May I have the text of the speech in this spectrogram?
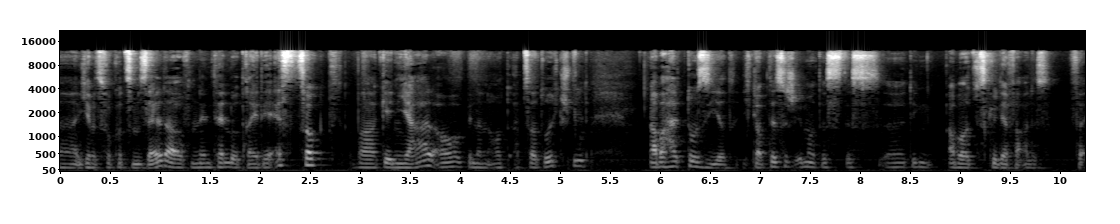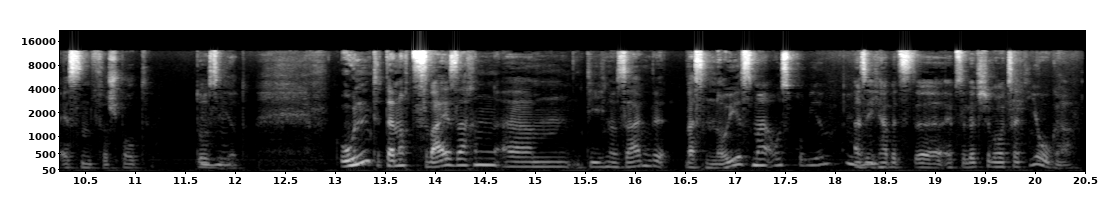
äh, ich habe jetzt vor kurzem Zelda auf dem Nintendo 3DS zockt, war genial auch, bin dann auch, hab's auch durchgespielt, aber halt dosiert. Ich glaube, das ist immer das, das äh, Ding, aber das gilt ja für alles, für Essen, für Sport, dosiert. Mhm. Und dann noch zwei Sachen, ähm, die ich noch sagen will, was Neues mal ausprobieren. Mhm. Also ich habe jetzt, äh, habe letzte Woche gesagt, Yoga.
